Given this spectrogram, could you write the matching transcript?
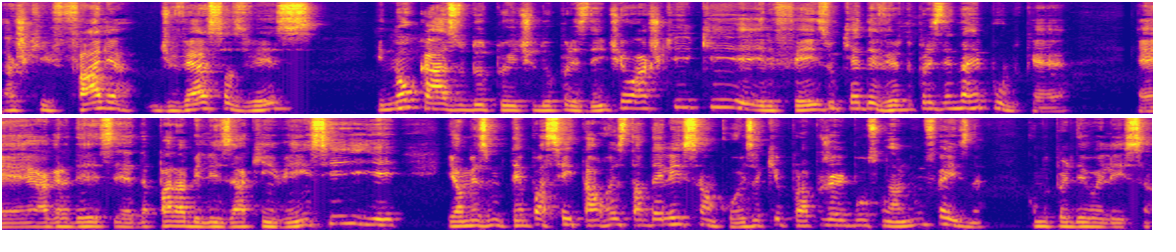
acho que falha diversas vezes. E no caso do tweet do presidente, eu acho que, que ele fez o que é dever do presidente da República. É, é agradecer, é parabenizar quem vence e, e, ao mesmo tempo, aceitar o resultado da eleição, coisa que o próprio Jair Bolsonaro não fez, né? Quando perdeu a eleição.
